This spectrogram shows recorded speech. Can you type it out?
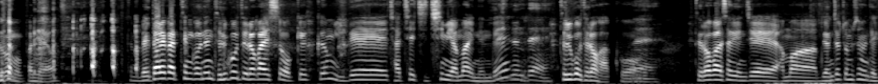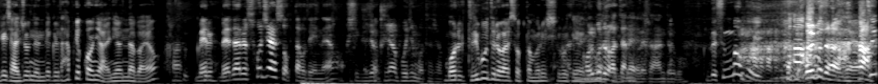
그건 못 봤네요. 메달 같은 거는 들고 들어갈 수 없게끔 이대 자체 지침이 아마 있는데 있는데. 들고 들어갔고 네. 들어가서 이제 아마 면접 점수는 되게 잘 줬는데 그래도 합격권이 아니었나 봐요. 아, 메, 그래. 메달을 소지할 수 없다고 돼 있나요? 혹시 규정 규정을 보진 못하셨고. 뭐를 들고 들어갈 수 없다 뭐 이런 식으로 되어 있는 걸고 것 들어갔잖아요. 그래서 안 들고. 근데 승마복이 걸고 들어간 거예요. 들,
